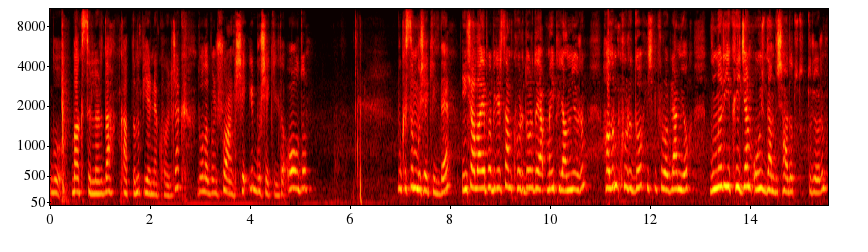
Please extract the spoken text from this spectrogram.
Bu boxer'ları da katlanıp yerine koyulacak. Dolabın şu anki şekli bu şekilde oldu. Bu kısım bu şekilde. İnşallah yapabilirsem koridoru da yapmayı planlıyorum. Halım kurudu. Hiçbir problem yok. Bunları yıkayacağım. O yüzden dışarıda tutup duruyorum.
